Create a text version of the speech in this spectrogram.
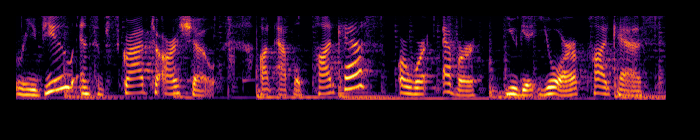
review, and subscribe to our show on Apple Podcasts or wherever you get your podcasts.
